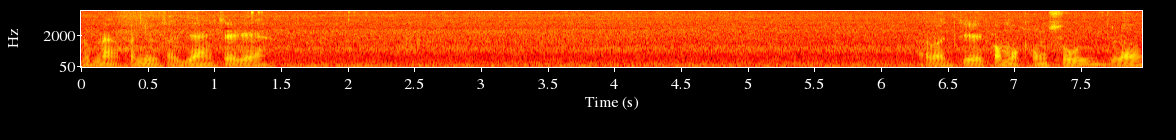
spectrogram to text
Lúc nào có nhiều thời gian sẽ ghé. Ở bên kia có một con suối lớn.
